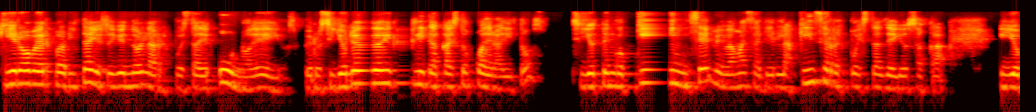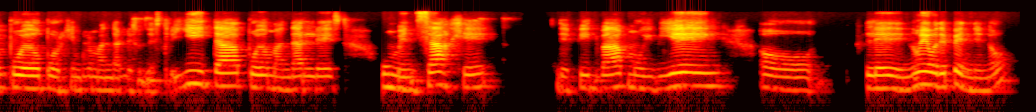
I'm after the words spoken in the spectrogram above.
Quiero ver, ahorita yo estoy viendo la respuesta de uno de ellos, pero si yo le doy clic acá a estos cuadraditos, si yo tengo 15, me van a salir las 15 respuestas de ellos acá. Y yo puedo, por ejemplo, mandarles una estrellita, puedo mandarles un mensaje de feedback muy bien, o lee de nuevo, depende, ¿no?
